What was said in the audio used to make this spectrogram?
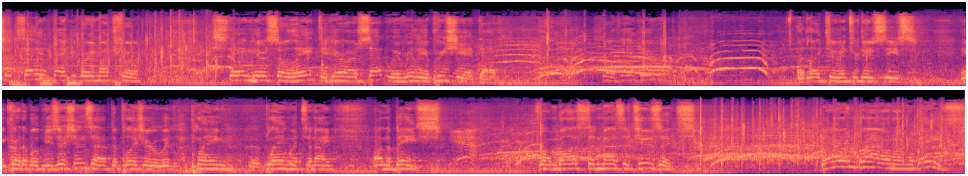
should say, and thank you very much for staying here so late to hear our set. We really appreciate that. So thank you. I'd like to introduce these incredible musicians I have the pleasure with playing uh, playing with tonight on the bass. Yeah. From Boston, Massachusetts. Baron Browne on the bass.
